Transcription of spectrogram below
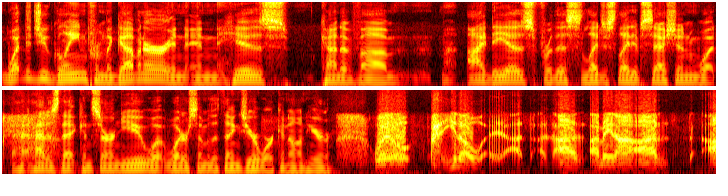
what did you glean from the governor and and his kind of um, ideas for this legislative session? What how does that concern you? What what are some of the things you're working on here? Well, you know, I I, I mean I, I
